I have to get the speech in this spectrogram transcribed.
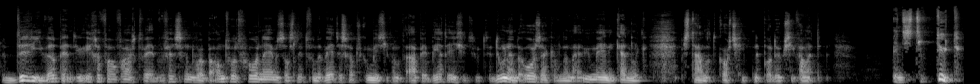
3. Wat bent u in geval vraag 2 bevestigend wordt beantwoord voornemens als lid van de wetenschapscommissie van het AP Beerta Instituut te doen aan de oorzaken van de naar uw mening kennelijk bestaande tekortschietende productie van het instituut?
